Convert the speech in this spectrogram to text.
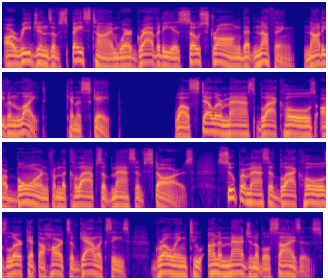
are regions of space-time where gravity is so strong that nothing, not even light, can escape. While stellar mass black holes are born from the collapse of massive stars, supermassive black holes lurk at the hearts of galaxies, growing to unimaginable sizes.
